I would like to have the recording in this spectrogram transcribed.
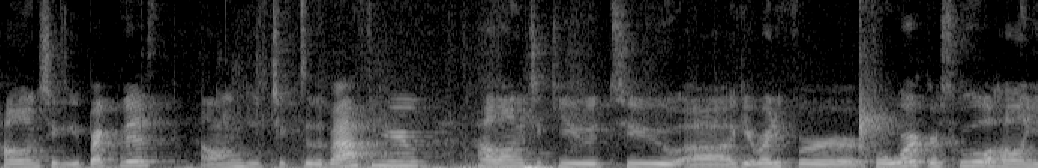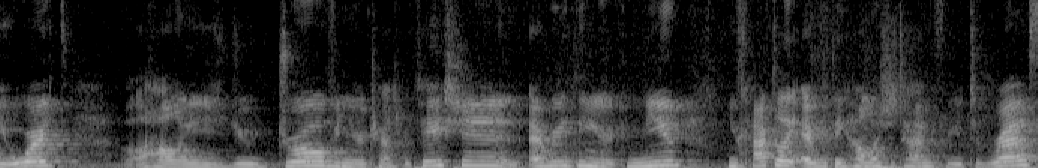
how long it took you to eat breakfast, how long you took to the bathroom, how long it took you to uh, get ready for for work or school, how long you worked, how long you, you drove in your transportation and everything your commute. You calculate everything, how much time for you to rest,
